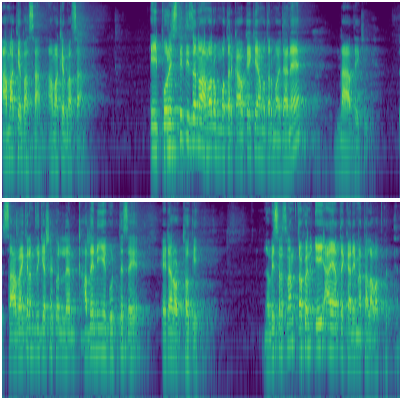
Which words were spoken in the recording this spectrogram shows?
আমাকে বাঁচান আমাকে বাঁচান। এই পরিস্থিতি যেন আমার উম্মতের কাউকে কেয়ামতের ময়দানে না দেখি। সাহবাইকেরাম জিজ্ঞাসা করলেন, কাঁধে নিয়ে ঘুরতেছে, এটার অর্থ কী? নবী সালাম তখন এই আয়াতে কারিমা তালাবাত করতেন,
